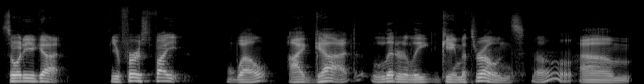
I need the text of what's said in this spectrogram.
so what do you got your first fight Well, I got literally Game of Thrones. oh Um,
